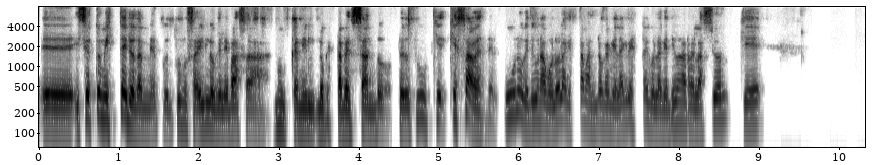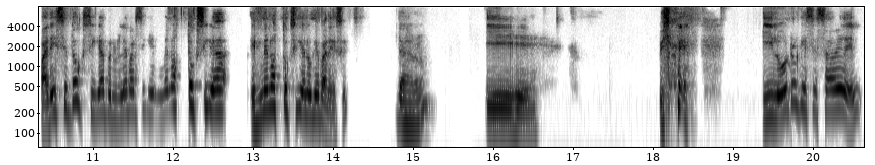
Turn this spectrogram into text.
eh, y cierto misterio también, porque tú no sabes lo que le pasa nunca ni lo que está pensando, pero tú, ¿qué, ¿qué, sabes de él? Uno que tiene una polola que está más loca que la cresta y con la que tiene una relación que parece tóxica, pero le parece que menos tóxica, es menos tóxica de lo que parece. Claro. Y, Y lo otro que se sabe de él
